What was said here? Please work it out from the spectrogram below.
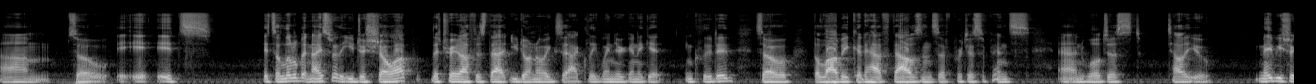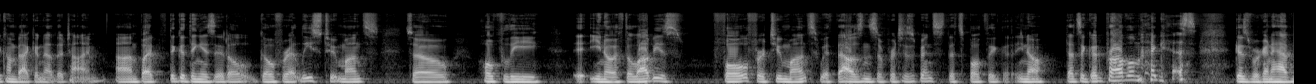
Um, so it, it's it's a little bit nicer that you just show up. The trade off is that you don't know exactly when you're going to get included. So the lobby could have thousands of participants, and we'll just tell you maybe you should come back another time. Um, but the good thing is it'll go for at least two months. So hopefully, it, you know, if the lobby is full for two months with thousands of participants, that's both, a, you know, that's a good problem, I guess, because we're going to have,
